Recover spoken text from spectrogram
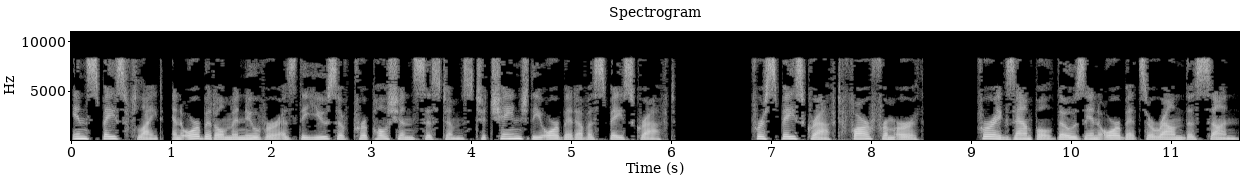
In spaceflight, an orbital maneuver is the use of propulsion systems to change the orbit of a spacecraft. For spacecraft far from Earth—for example those in orbits around the Sun,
